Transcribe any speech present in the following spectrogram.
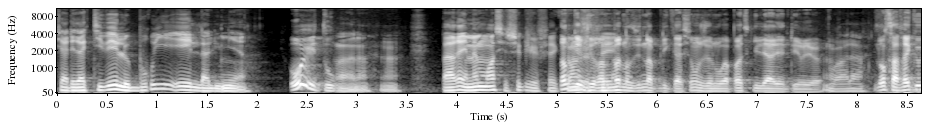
tu as désactivé le bruit et la lumière. Oui, tout. Voilà. hein. Pareil, même moi, c'est ce que je fais. Tant Quand que je ne rentre fais- pas dans une application, je ne vois pas ce qu'il y a à l'intérieur. Voilà. Donc ça fait que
